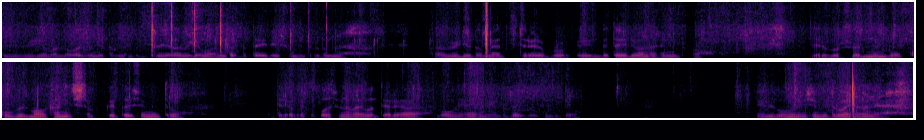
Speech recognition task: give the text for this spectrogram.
બધી વિડીયોમાં નવા જૂની તમને બધી આ વિડીયોમાં અંતર બતાવી દઈશું મિત્રો તમને. આ વીડિયો તમને અત્યારે અપલોડ કરીને બતાવી દેવાના છે મિત્રો. અત્યારે વરસાદની બહુ ખૂબ જ માવઠાની શક્યતા છે મિત્રો. અત્યારે આપણે કપાસ આવ્યો, ત્યારે આ બહુણી અહીંયા બદલાઈ ગઈ હતી મિત્રો. એવી બહુણી છે મિત્રો અહીંયા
